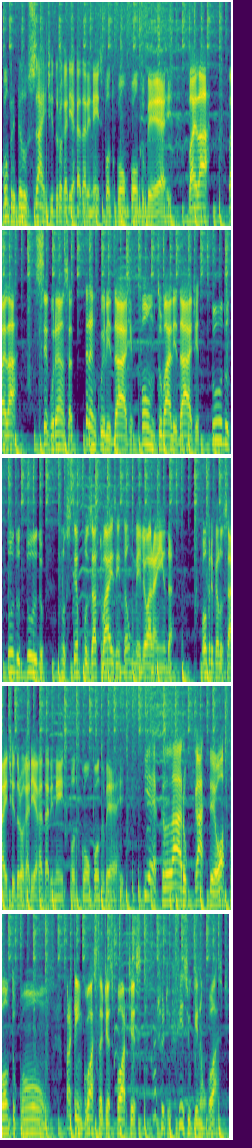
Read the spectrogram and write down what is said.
Compre pelo site drogariacatarinense.com.br. Vai lá, vai lá. Segurança, tranquilidade, pontualidade, tudo, tudo, tudo. Nos tempos atuais, então, melhor ainda. Compre pelo site drogariacatarinense.com.br. E é claro, KTO.com. Para quem gosta de esportes, acho difícil quem não goste.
